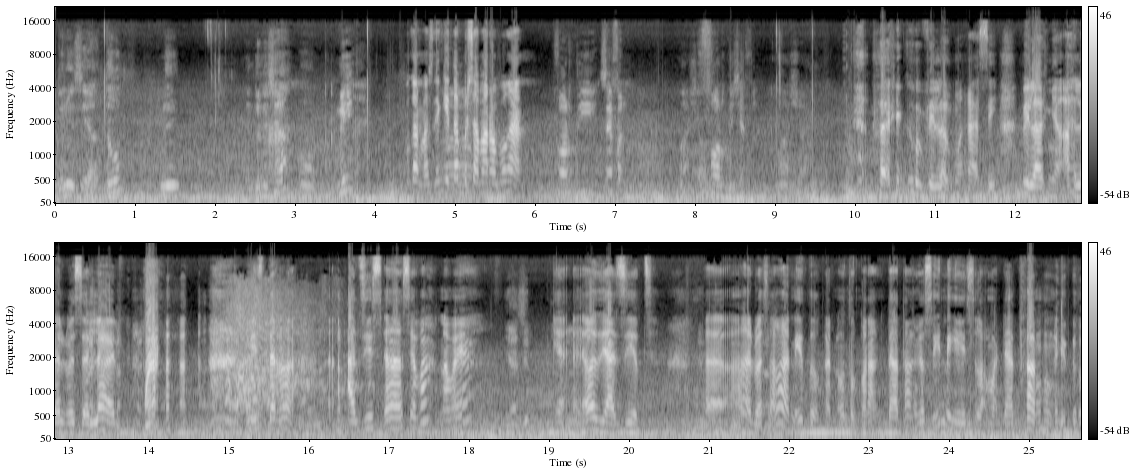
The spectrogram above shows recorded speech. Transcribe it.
Indonesia tuh nih. Indonesia? Oh, Nih Bukan maksudnya kita bersama rombongan. 47. Masya Allah. 47. Gue bilang makasih, bilangnya ahlan wa sahlan. Mister Aziz eh, siapa namanya? Yazid. Ya, oh Yazid. Eh, ahlan wa sahlan itu kan untuk orang datang ke sini, selamat datang itu.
